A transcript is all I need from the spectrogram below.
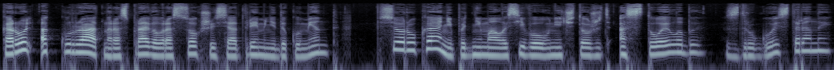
король аккуратно расправил рассохшийся от времени документ, все рука не поднималась его уничтожить, а стоило бы. С другой стороны,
